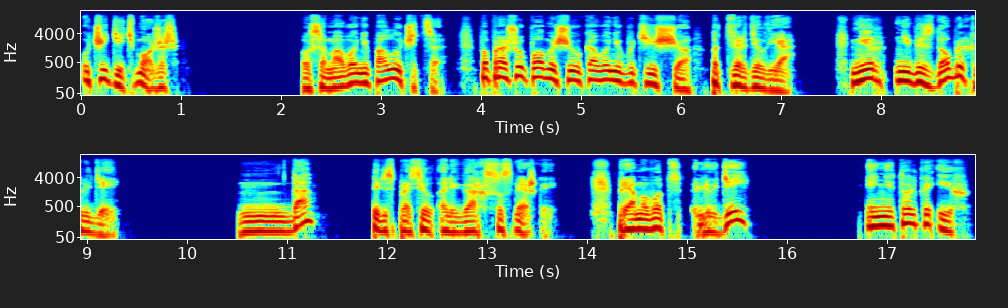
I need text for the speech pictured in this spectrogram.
учудить можешь?» «У самого не получится. Попрошу помощи у кого-нибудь еще», — подтвердил я. «Мир не без добрых людей». «Да?» — переспросил олигарх с усмешкой. «Прямо вот людей?» «И не только их».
